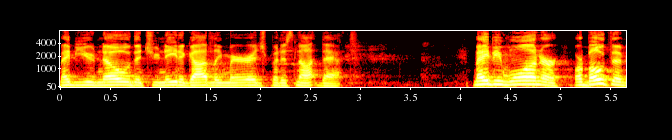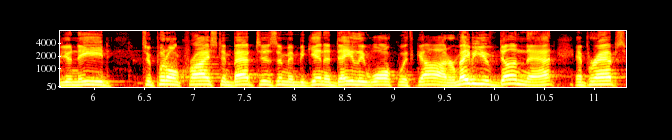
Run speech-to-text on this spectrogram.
Maybe you know that you need a godly marriage, but it's not that. Maybe one or, or both of you need to put on Christ in baptism and begin a daily walk with God. Or maybe you've done that and perhaps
